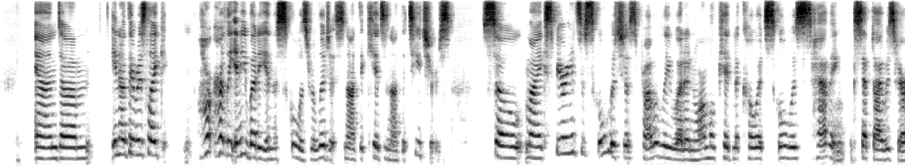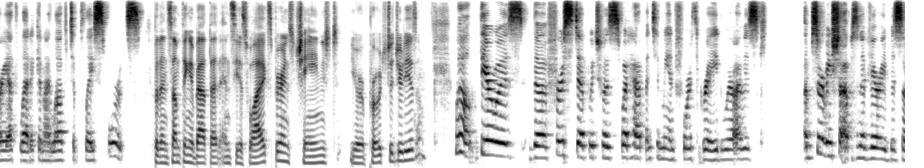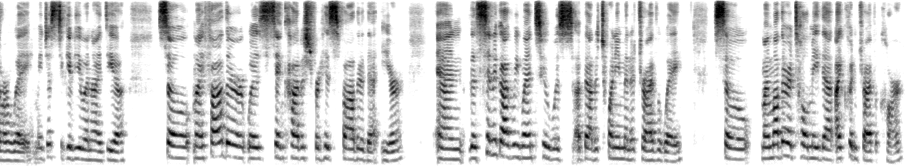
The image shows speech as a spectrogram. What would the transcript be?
And, um, you know, there was like hardly anybody in the school was religious, not the kids and not the teachers. So my experience of school was just probably what a normal kid in a co-ed school was having, except I was very athletic and I loved to play sports. But then something about that NCSY experience changed your approach to Judaism? Well, there was the first step, which was what happened to me in fourth grade, where I was observing Shabbos in a very bizarre way. I mean, just to give you an idea. So my father was saying Kaddish for his father that year. And the synagogue we went to was about a 20 minute drive away. So my mother had told me that I couldn't drive a car.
